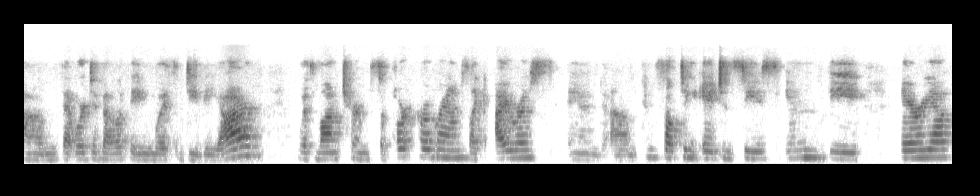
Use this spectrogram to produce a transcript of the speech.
um, that we're developing with DVR, with long-term support programs like IRIS and um, consulting agencies in the area.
